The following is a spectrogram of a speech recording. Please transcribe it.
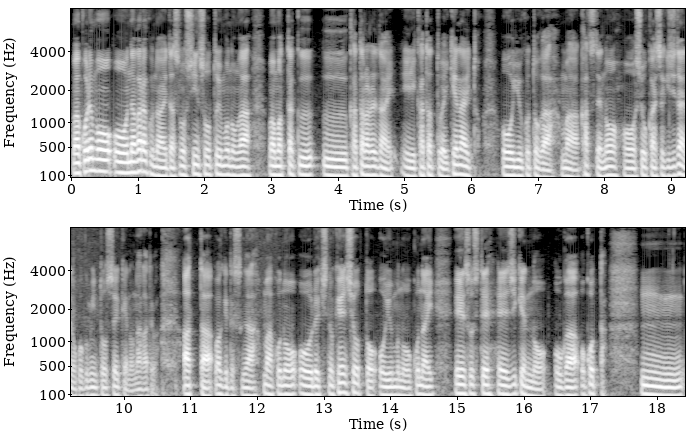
まあ、これも長らくの間その真相というものが、まあ、全く語られない語ってはいけないということが、まあ、かつての蒋介石時代の国民党政権の中ではあったわけですが、まあ、この歴史の検証といういうものを行い、えー、そして、えー、事件のが起こった。うん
